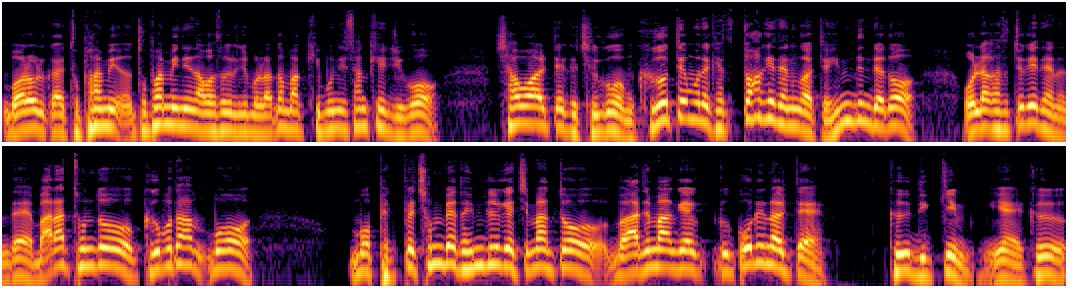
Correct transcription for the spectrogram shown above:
뭐라 그럴까요? 도파민 도파민이 나와서 그런지 몰라도 막 기분이 상쾌해지고 샤워할 때 그 즐거움 그것 때문에 계속 또 하게 되는 것 같아요. 힘든데도 올라가서 뛰게 되는데 마라톤도 그거보다 뭐 뭐 100배, 1000배 더 힘들겠지만 또 마지막에 그 골이 날 때 그 느낌, 예, 그,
